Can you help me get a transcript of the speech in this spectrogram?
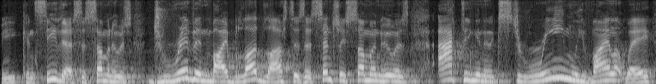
We can see this as someone who is driven by bloodlust is essentially someone who is acting in an extremely violent way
